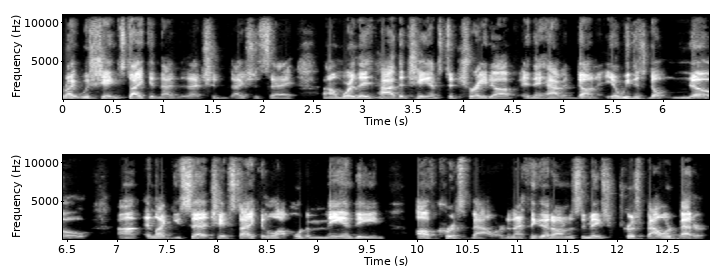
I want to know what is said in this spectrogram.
right? With Shane Steichen, that that should I should say, um, where they've had the chance to trade up and they haven't done it. You know, we just don't know. Um, and like you said, Shane Steichen a lot more demanding of Chris Ballard. And I think that honestly makes Chris Ballard better.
